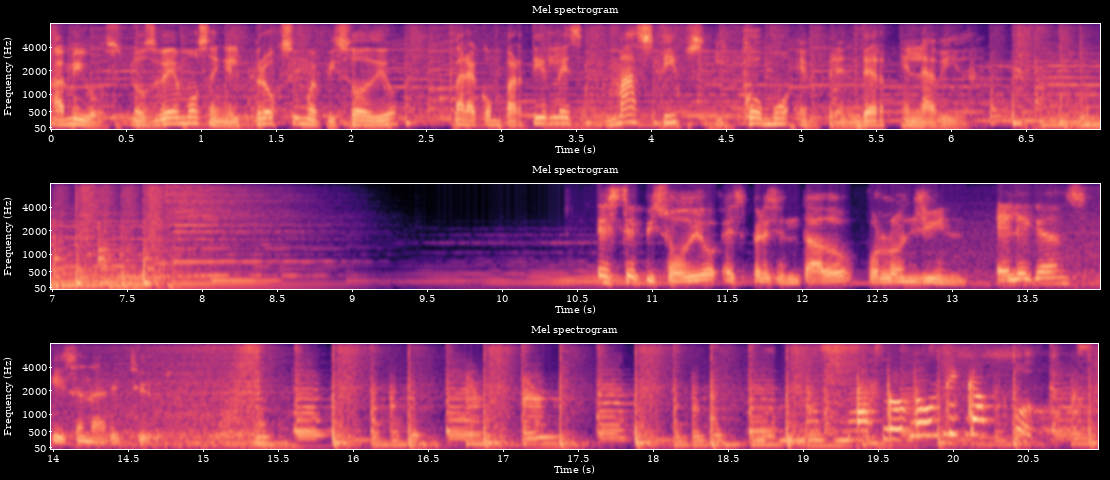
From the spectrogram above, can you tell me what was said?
Amigos, nos vemos en el próximo episodio para compartirles más tips y cómo emprender en la vida. Este episodio es presentado por Longines. Elegance is an attitude. Podcast.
